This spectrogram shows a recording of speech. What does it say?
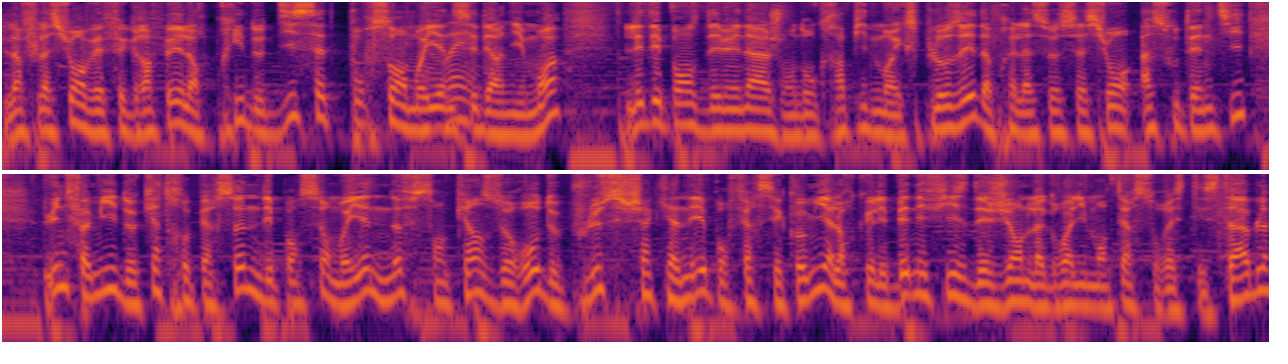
L'inflation avait fait grimper leur prix de 17% en moyenne Ouais. ces derniers mois. Les dépenses des ménages ont donc rapidement explosé. D'après l'association Asutenti, une famille de 4 personnes dépensait en moyenne 915 euros de plus chaque année pour faire ses commis, alors que les bénéfices des géants de l'agroalimentaire sont restés stables.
